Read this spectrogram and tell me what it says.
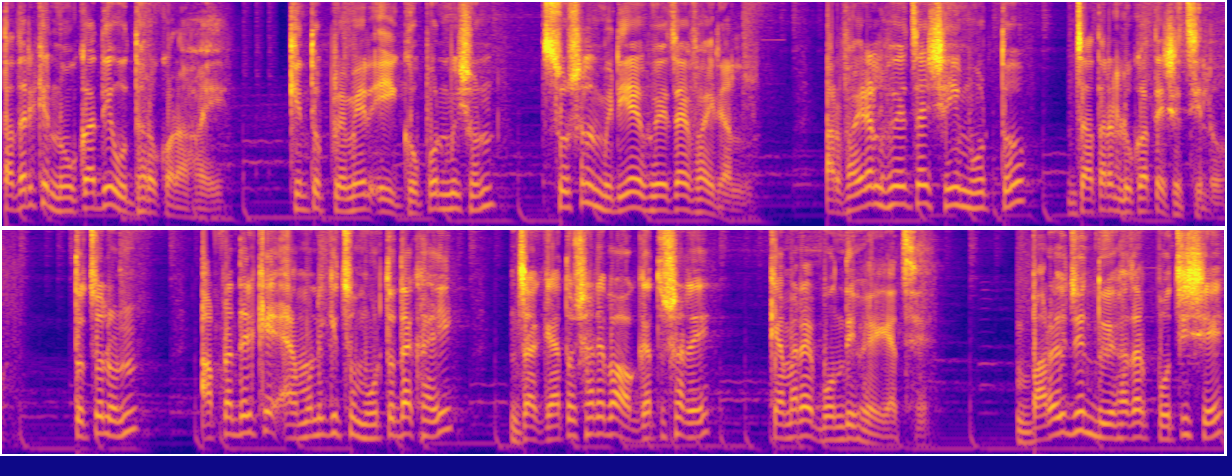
তাদেরকে নৌকা দিয়ে উদ্ধারও করা হয়। কিন্তু প্রেমের এই গোপন মিশন সোশ্যাল মিডিয়ায় হয়ে যায় ভাইরাল। আর ভাইরাল হয়ে যায় সেই মুহূর্ত যা তারা লুকাতে এসেছিল। তো চলুন, আপনাদেরকে এমনই কিছু মুহূর্ত দেখাই যা জ্ঞাতসারে বা অজ্ঞাতসারে ক্যামেরায় বন্দী হয়ে গেছে। বারোই জুন দুই হাজার পঁচিশে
